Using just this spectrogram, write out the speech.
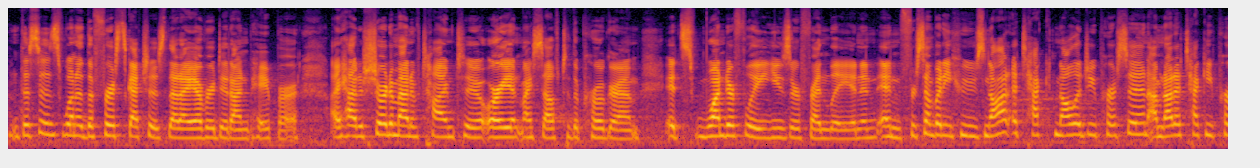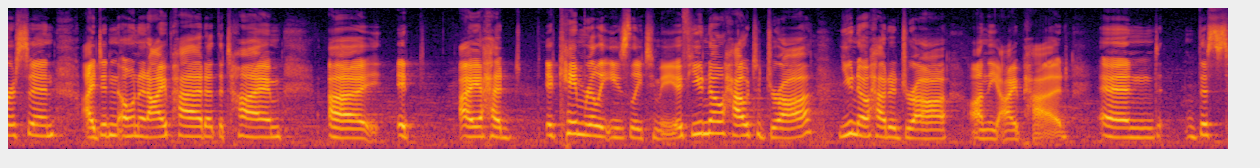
This is one of the first sketches that I ever did on paper. I had a short amount of time to orient myself to the program. It's wonderfully user friendly. And, and, and, for somebody who's not a technology person, I'm not a techie person, I didn't own an iPad at the time, uh, it, I had it came really easily to me. If you know how to draw, you know how to draw on the iPad. And this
